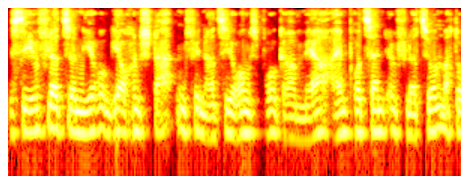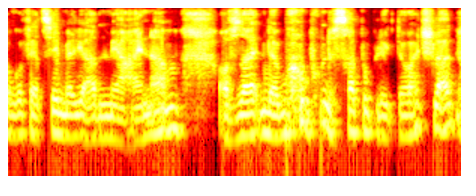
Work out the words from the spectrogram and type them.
ist die Inflationierung ja auch ein Staatenfinanzierungsprogramm. Ja, ein Prozent Inflation macht ungefähr 10 Milliarden mehr Einnahmen auf Seiten der Bundesrepublik Deutschland.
